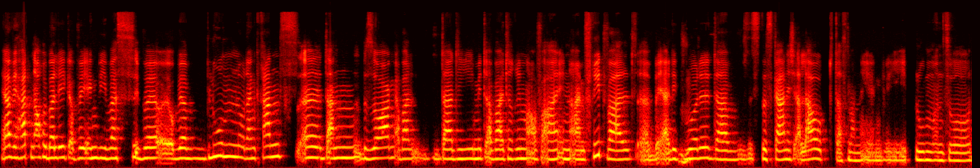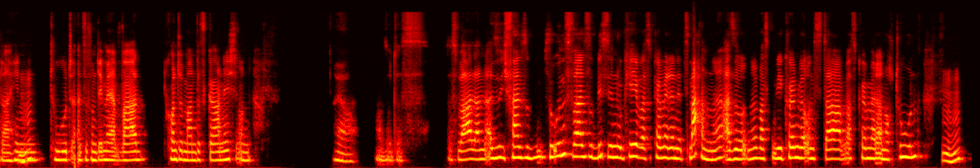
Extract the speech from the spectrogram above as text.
Ja, wir hatten auch überlegt, ob wir irgendwie was über, ob wir Blumen oder einen Kranz äh, dann besorgen, aber da die Mitarbeiterin auf in einem Friedwald äh, beerdigt mhm. wurde, da ist das gar nicht erlaubt, dass man irgendwie Blumen und so dahin mhm. tut. Also von dem her war, konnte man das gar nicht und ja, also das das war dann, also ich fand, für uns war es so ein bisschen, okay, was können wir denn jetzt machen? Ne? Also, ne, was, wie können wir uns da, was können wir da noch tun? Mhm.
